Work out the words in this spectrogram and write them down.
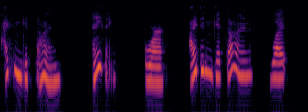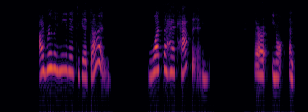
I didn't get done anything, or I didn't get done what I really needed to get done. What the heck happened? There are, you know, and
